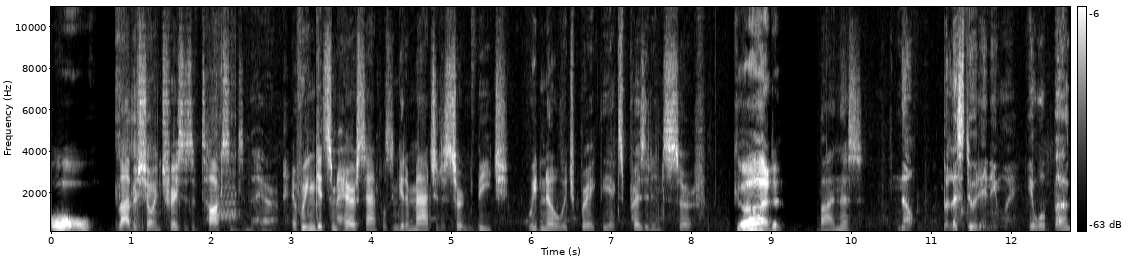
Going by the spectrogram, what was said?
Oh, Lab is showing traces of toxins in the hair. If we can get some hair samples and get a match at a certain beach, we'd know which break the ex-president surf. good. Buying this? No, but let's do it anyway. It will bug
